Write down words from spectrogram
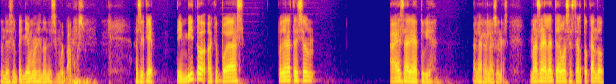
nos desempeñemos y en donde desenvolvamos. Así que te invito a que puedas poner atención a esa área de tu vida, a las relaciones. Más adelante vamos a estar tocando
